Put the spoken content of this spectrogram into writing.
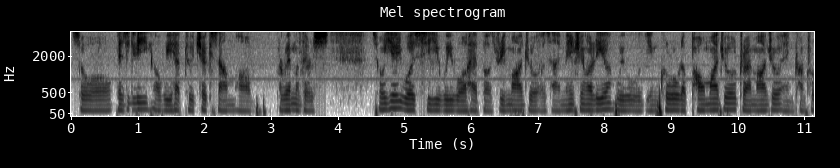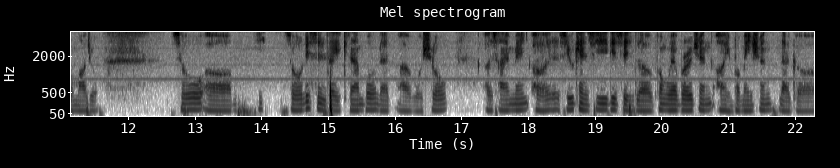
So basically uh, we have to check some um, parameters. So here you will see we will have a three module. As I mentioned earlier we will include the power module drive module and control module. So so this is the example that I will show as I made, uh, as you can see, this is the firmware version uh, information like uh,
